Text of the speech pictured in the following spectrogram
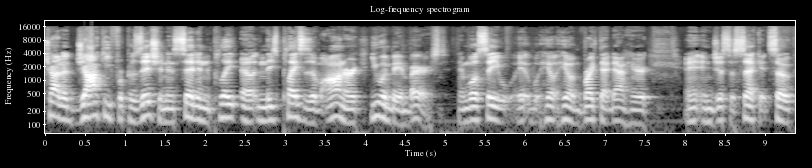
try to jockey for position and sit in uh, in these places of honor, you wouldn't be embarrassed. And we'll see. It, he'll he'll break that down here in, in, just a second. So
